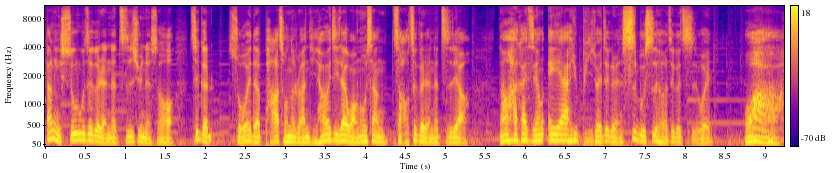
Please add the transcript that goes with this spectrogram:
当你输入这个人的资讯的时候，这个所谓的爬虫的软体，它会自己在网络上找这个人的资料，然后它开始用 AI 去比对这个人适不适合这个职位。哇，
